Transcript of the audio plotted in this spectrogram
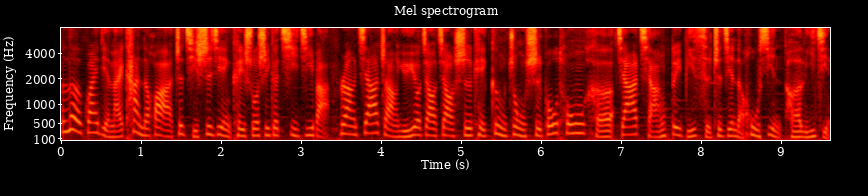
乐观一点来看的话，这起事件可以说是一个契机吧，让家长与幼教教师可以更重视沟通和加强对彼此之间的互信和理解。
